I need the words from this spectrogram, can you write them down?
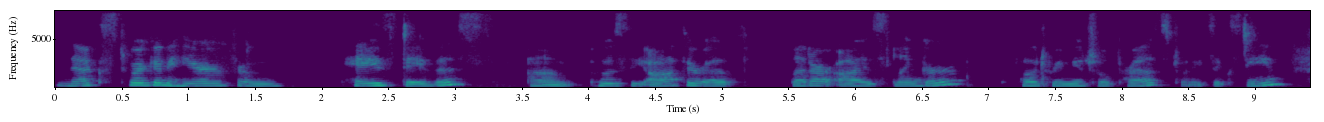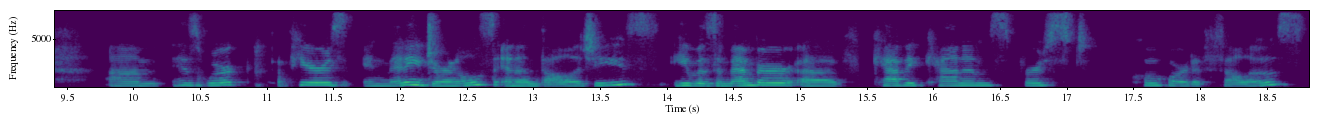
next we're going to hear from Hayes Davis, um, who's the author of Let Our Eyes Linger, Poetry Mutual Press, 2016. Um, his work appears in many journals and anthologies. He was a member of Cave Canem's first cohort of fellows.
